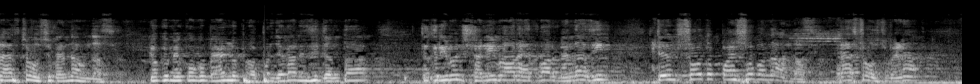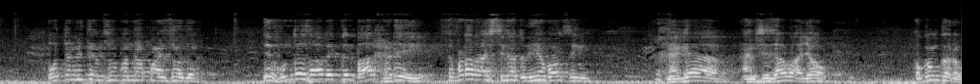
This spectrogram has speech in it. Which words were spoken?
ਰੈਸਟ ਹਾਊਸ 'ਚ ਬਹਿੰਦਾ ਹੁੰਦਾ ਸੀ, ਕਿਉਂਕਿ ਮੇਰੇ ਕੋਲ ਬਹਿਣ ਨੂੰ ਪ੍ਰੋਪਰ ਜਗ੍ਹਾ ਨਹੀਂ ਸੀ, ਜਨਤਾ ਤਕਰੀਬਨ ਸ਼ਨੀਵਾਰ, ਐਤਵਾਰ ਬਹਿੰਦਾ ਸੀ। 300 ਤੋਂ 500 ਬੰਦਾ ਆਉਂਦਾ ਸੀ ਰੈਸਟ ਹਾਊਸ 'ਚ ਬਹਿਣਾ। ਉਧਰ ਵੀ 300 ਬੰਦਾ 500 ਦਾ ਤੇ ਹੁੰਦਲ ਸਾਹਿਬ ਇੱਕ ਦਿਨ ਬਾਹਰ ਖੜੇ, ਤੇ ਬੜਾ ਰਸ਼ ਸੀਗਾ, ਦੁਨੀਆ ਬਹੁਤ ਸੀ ਮੈਂ ਕਿਹਾ ਐਮਸੀ ਸਾਹਿਬ ਆ ਜਾਓ, ਹੁਕਮ ਕਰੋ।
